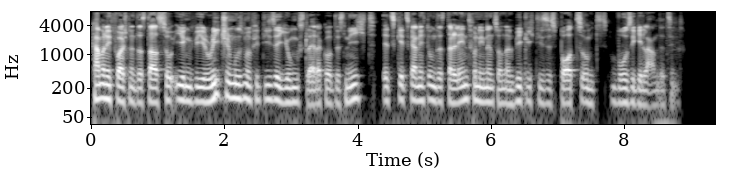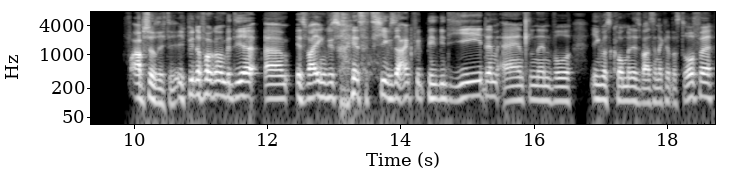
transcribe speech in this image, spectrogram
Kann man nicht vorstellen, dass das so irgendwie reachen muss man für diese Jungs leider Gottes nicht. Jetzt geht's gar nicht um das Talent von ihnen, sondern wirklich diese Spots und wo sie gelandet sind. Absolut richtig. Ich bin da vollkommen bei dir. Ähm, es war irgendwie so, es hat sich irgendwie so angefühlt, mit, mit jedem Einzelnen, wo irgendwas kommen ist, war es eine Katastrophe.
